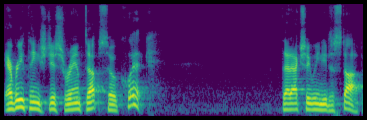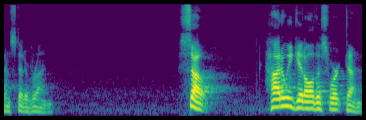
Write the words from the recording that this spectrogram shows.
everything's just ramped up so quick that actually we need to stop instead of run. So, how do we get all this work done?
